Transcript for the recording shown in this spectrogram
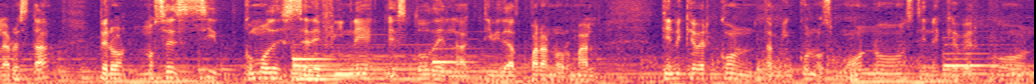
claro está, pero no sé si cómo se define esto de la actividad paranormal. Tiene que ver con también con los monos, tiene que ver con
